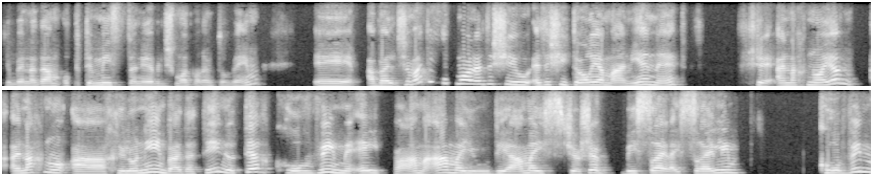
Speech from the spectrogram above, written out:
כבן אדם אופטימיסט אני אוהבת לשמוע דברים טובים, אבל שמעתי אתמול איזושהי, איזושהי תיאוריה מעניינת, שאנחנו היום, אנחנו החילונים והדתיים יותר קרובים מאי פעם, העם היהודי, העם שיושב בישראל, הישראלים קרובים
